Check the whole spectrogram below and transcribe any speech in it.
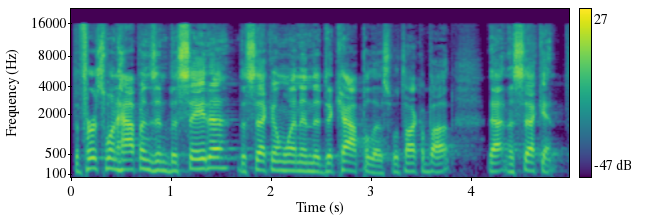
The first one happens in Bethsaida, the second one in the Decapolis. We'll talk about that in a second.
